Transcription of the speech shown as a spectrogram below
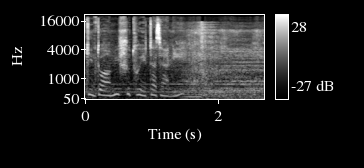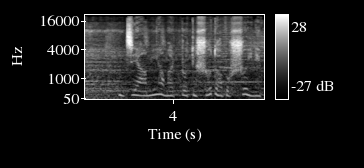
কিন্তু আমি শুধু এটা জানি যে আমি আমার প্রতিশোধ অবশ্যই নেব।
